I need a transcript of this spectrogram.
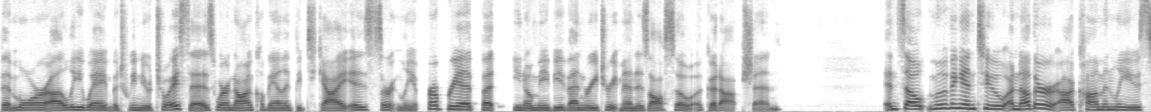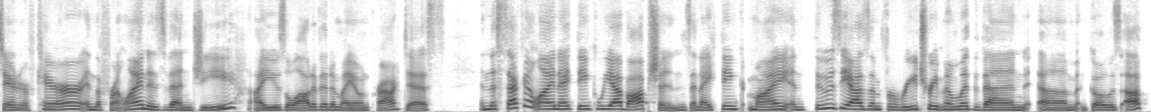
bit more uh, leeway between your choices where non-covalent BTKI is certainly appropriate, but you know maybe ven retreatment is also a good option. And so moving into another uh, commonly used standard of care in the front line is Ven-G. I use a lot of it in my own practice. In the second line, I think we have options. And I think my enthusiasm for retreatment with Ven um, goes up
